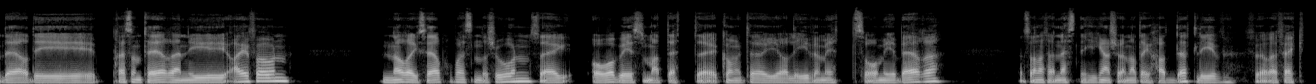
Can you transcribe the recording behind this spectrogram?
der de presenterer en ny iPhone. Når jeg ser på presentasjonen, så er jeg overbevist om at dette kommer til å gjøre livet mitt så mye bedre. Det er sånn at jeg nesten ikke kan skjønne at jeg hadde et liv før jeg,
